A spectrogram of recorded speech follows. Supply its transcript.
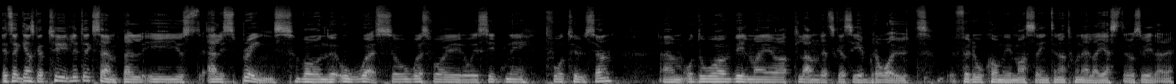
ett ganska tydligt exempel i just Alice Springs var under OS. Så OS var ju då i Sydney 2000. Um, ehm, och då vill man ju att landet ska se bra ut. För då kommer ju massa internationella gäster och så vidare.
